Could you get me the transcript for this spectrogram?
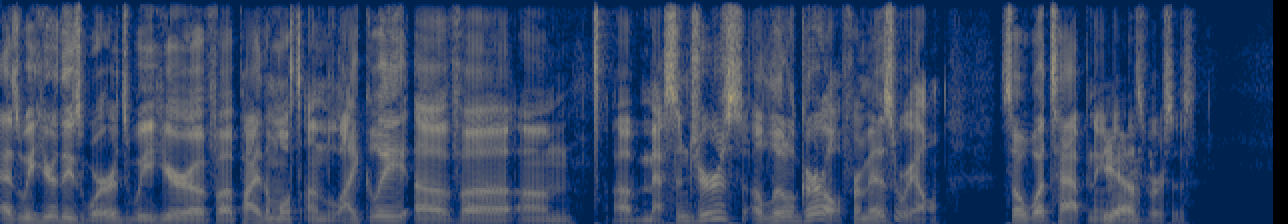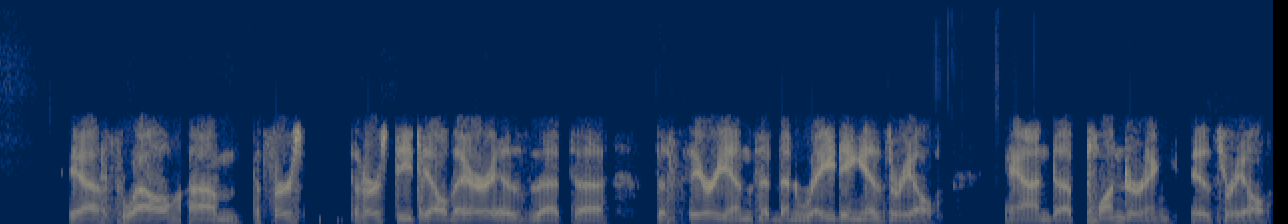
as we hear these words, we hear of uh, probably the most unlikely of uh, um, of messengers, a little girl from Israel. So what's happening yes. in these verses? Yes, well, um, the first the first detail there is that uh, the Syrians had been raiding Israel and uh, plundering Israel,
